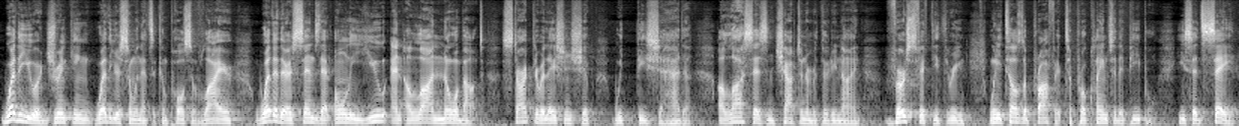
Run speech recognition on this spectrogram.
Whether you are drinking, whether you're someone that's a compulsive liar, whether there are sins that only you and Allah know about, start the relationship with the Shahada. Allah says in chapter number 39, verse 53, when He tells the Prophet to proclaim to the people, He said, Say,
